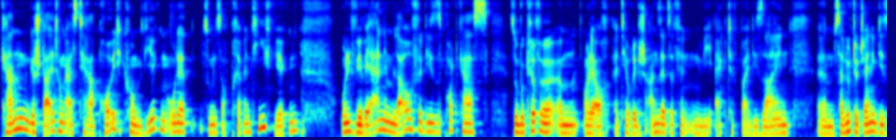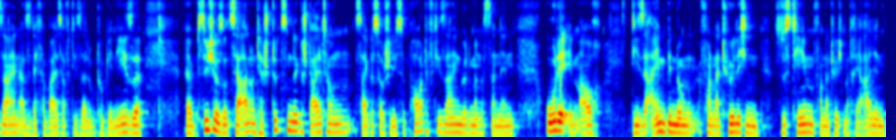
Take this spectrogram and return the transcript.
kann Gestaltung als Therapeutikum wirken oder zumindest auch präventiv wirken. Und wir werden im Laufe dieses Podcasts so Begriffe ähm, oder auch äh, theoretische Ansätze finden wie Active by Design, ähm, Salutogenic Design, also der Verweis auf die Salutogenese, äh, psychosozial unterstützende Gestaltung, Psychosocially Supportive Design würde man das dann nennen, oder eben auch diese Einbindung von natürlichen Systemen, von natürlichen Materialien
